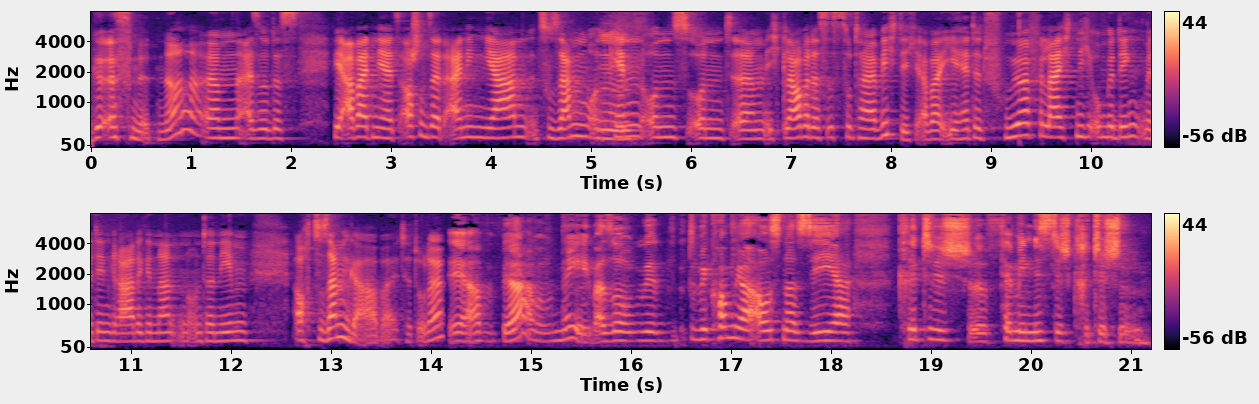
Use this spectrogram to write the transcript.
geöffnet. Ne? Ähm, also das, wir arbeiten ja jetzt auch schon seit einigen Jahren zusammen und mhm. kennen uns und ähm, ich glaube, das ist total wichtig. Aber ihr hättet früher vielleicht vielleicht nicht unbedingt mit den gerade genannten Unternehmen auch zusammengearbeitet, oder? Ja, ja, nee. Also wir, wir kommen ja aus einer sehr kritisch, äh, feministisch kritischen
